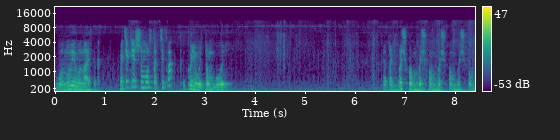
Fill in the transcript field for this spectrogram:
Во, ну его нафиг. Хотя, конечно, может артефакт какой-нибудь там будет. Я так бочком, бочком, бочком, бочком.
